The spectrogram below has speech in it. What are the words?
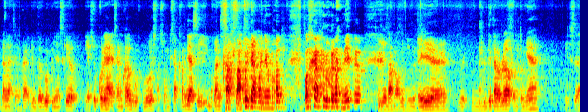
udahlah SMK juga gue punya skill. Ya syukurnya SMK gue lulus langsung bisa kerja sih. Bukan salah satu yang menyumbang pengangguran itu. Iya sama gue juga. iya. Kita berdua untungnya bisa.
